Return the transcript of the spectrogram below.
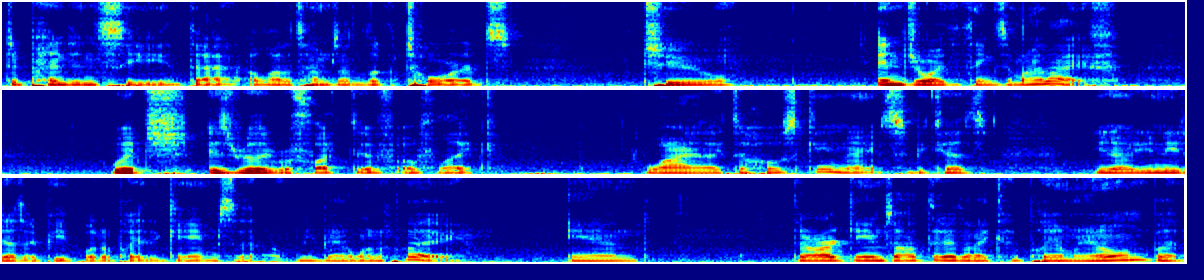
dependency that a lot of times I look towards to enjoy the things in my life, which is really reflective of like why I like to host game nights because you know you need other people to play the games that maybe I want to play, and there are games out there that I could play on my own, but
